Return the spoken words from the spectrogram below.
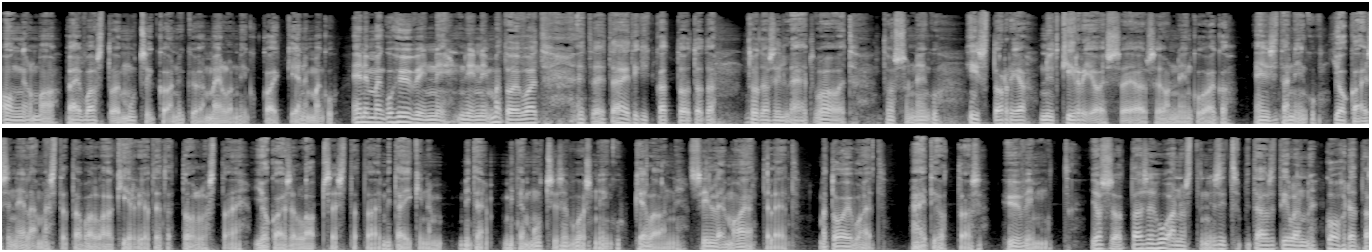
ongelmaa päinvastoin mutsikaan nykyään. Meillä on niin kuin kaikki enemmän kuin, enemmän kuin hyvin, niin, niin, niin mä toivon, että, että, että äitikin katsoo tota, tota silleen, että vau, että tuossa on niin kuin historia nyt kirjoissa ja se on niin kuin aika ei sitä niin kuin jokaisen elämästä tavallaan kirjoiteta tuollaista tai jokaisen lapsesta tai mitä ikinä, miten, miten mutsi se voisi niin kuin kelaa, niin silleen mä ajattelen, että mä toivon, että äiti ottaa se hyvin, mutta jos se ottaa se huonosti, niin sitten se pitää se tilanne kohdata,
